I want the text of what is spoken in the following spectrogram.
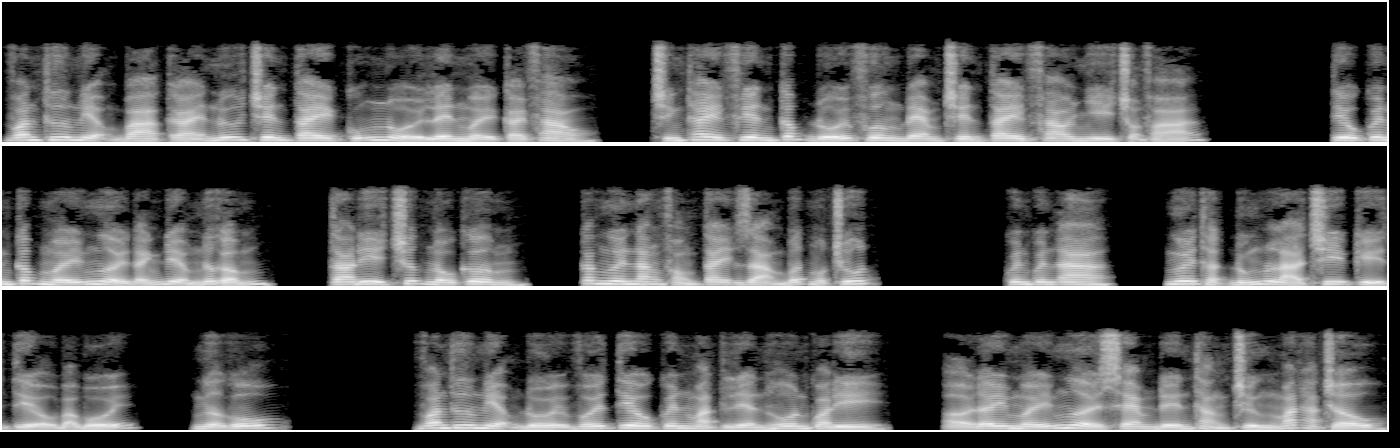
văn thư niệm ba cái nữ trên tay cũng nổi lên mấy cái phao, chính thay phiên cấp đối phương đem trên tay phao nhi chọn phá. Tiêu quyên cấp mấy người đánh điểm nước ấm, ta đi trước nấu cơm, các ngươi năng phỏng tay giảm bớt một chút. Quyên quyên A, ngươi thật đúng là chi kỷ tiểu bà bối, ngựa gỗ. Văn thư niệm đối với tiêu quyên mặt liền hôn qua đi, ở đây mấy người xem đến thẳng trừng mắt hạt châu,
